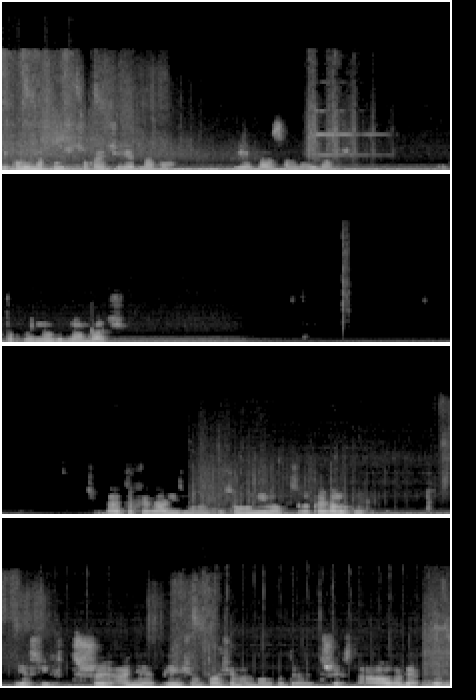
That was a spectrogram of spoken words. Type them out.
Nie powinna pójść, słuchajcie, jedna ta. Jedna salwa i dobrze. Tak to powinno wyglądać. Daje trochę realizmu, no to są mimo wszystko kagaluchy. Jest ich 3, a nie 58 albo kurde 300. O, radioaktywny.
